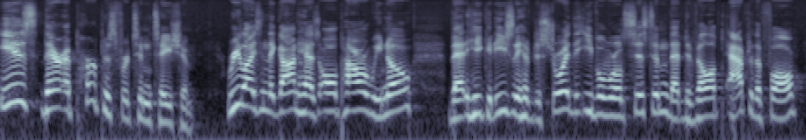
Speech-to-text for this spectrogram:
Is there a purpose for temptation? Realizing that God has all power, we know that he could easily have destroyed the evil world system that developed after the fall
